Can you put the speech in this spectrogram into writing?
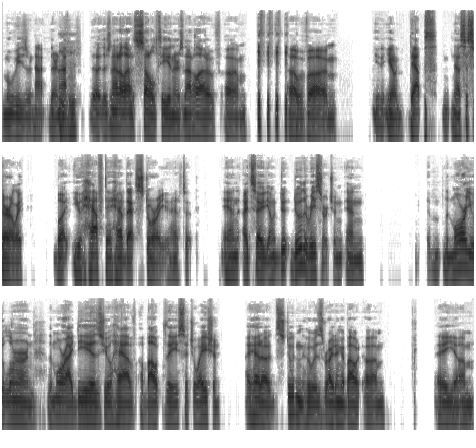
movies are not they're not mm-hmm. uh, there's not a lot of subtlety and there's not a lot of um, of um, you, you know depth necessarily, but you have to have that story. You have to, and I'd say you know do do the research and and the more you learn, the more ideas you'll have about the situation. I had a student who was writing about um, a um,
